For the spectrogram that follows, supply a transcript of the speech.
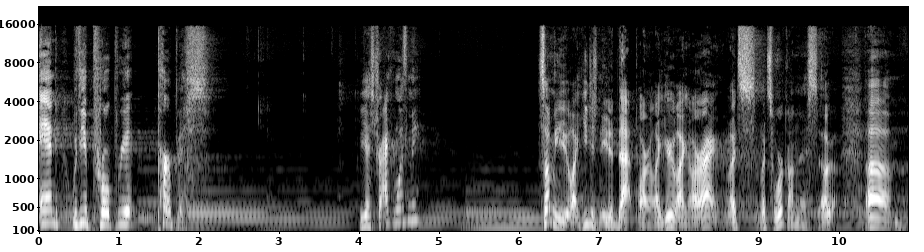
and with the appropriate purpose. You guys tracking with me? Some of you, like, you just needed that part. Like, you're like, all right, let's let's work on this. Uh, um,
